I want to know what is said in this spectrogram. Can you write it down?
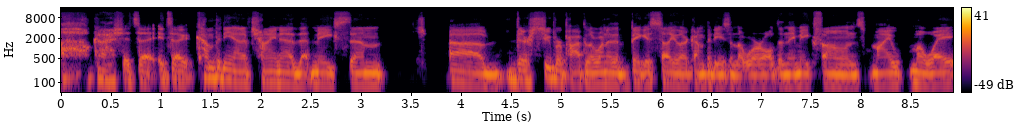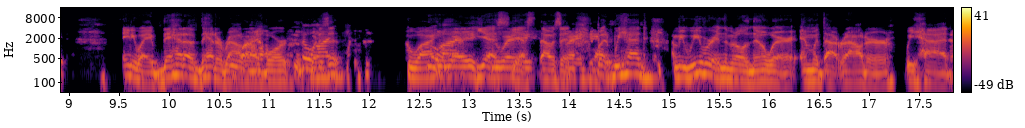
oh gosh, it's a it's a company out of China that makes them uh, they're super popular, one of the biggest cellular companies in the world, and they make phones. My Huawei. Anyway, they had a they had a router on board. What is it? Huawei. Huawei. Yes, yes, that was it. Huawei, But we had, I mean, we were in the middle of nowhere, and with that router, we had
